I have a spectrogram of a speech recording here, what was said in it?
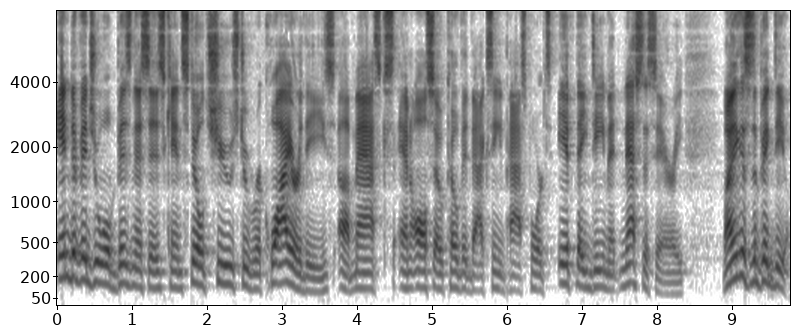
Individual businesses can still choose to require these uh, masks and also COVID vaccine passports if they deem it necessary. But I think this is a big deal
